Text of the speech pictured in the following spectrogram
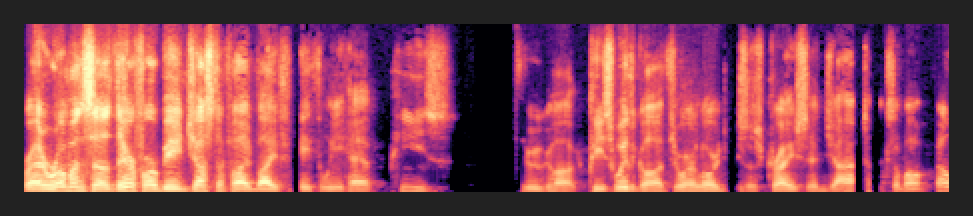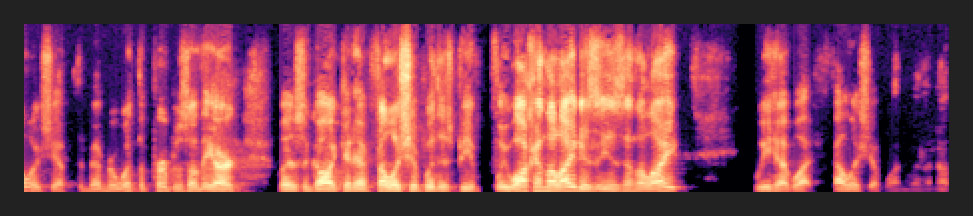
Writer Romans says, therefore, being justified by faith, we have peace through God, peace with God through our Lord Jesus Christ. And John talks about fellowship. Remember what the purpose of the ark was that God can have fellowship with his people. If we walk in the light as he is in the light, we have what? Fellowship one with another.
